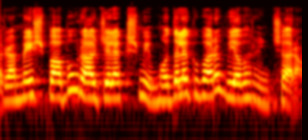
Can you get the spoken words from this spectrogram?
Ramesh Babu Rajyalakshmi మొదలగు వారు వ్యవహరించారు.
